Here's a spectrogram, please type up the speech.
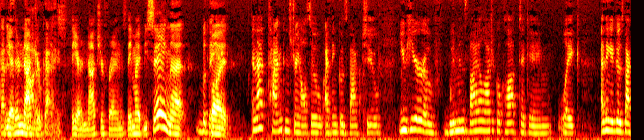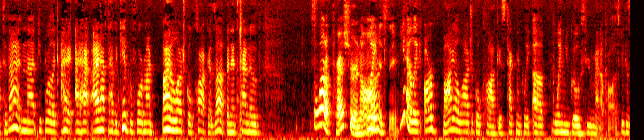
That yeah, they're not, your okay. friends. They are not your friends. They might be saying that, But they but And that time constraint also, I think, goes back to you hear of women's biological clock ticking. Like, I think it goes back to that, and that people are like, I, I, ha- I have to have a kid before my biological clock is up, and it's kind of it's a lot of pressure in all Like, honesty. yeah, like our biological clock is technically up when you go through menopause because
